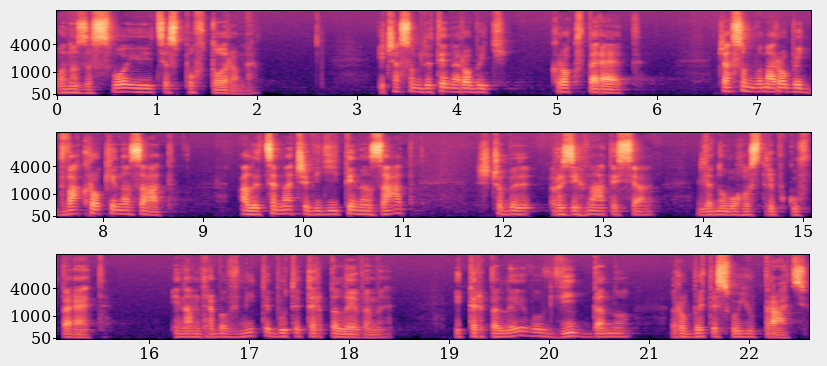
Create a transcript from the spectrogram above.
Воно засвоюється з повторами. І часом дитина робить крок вперед, часом вона робить два кроки назад, але це наче відійти назад, щоб розігнатися для нового стрибку вперед. І нам треба вміти бути терпеливими і терпеливо, віддано робити свою працю.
